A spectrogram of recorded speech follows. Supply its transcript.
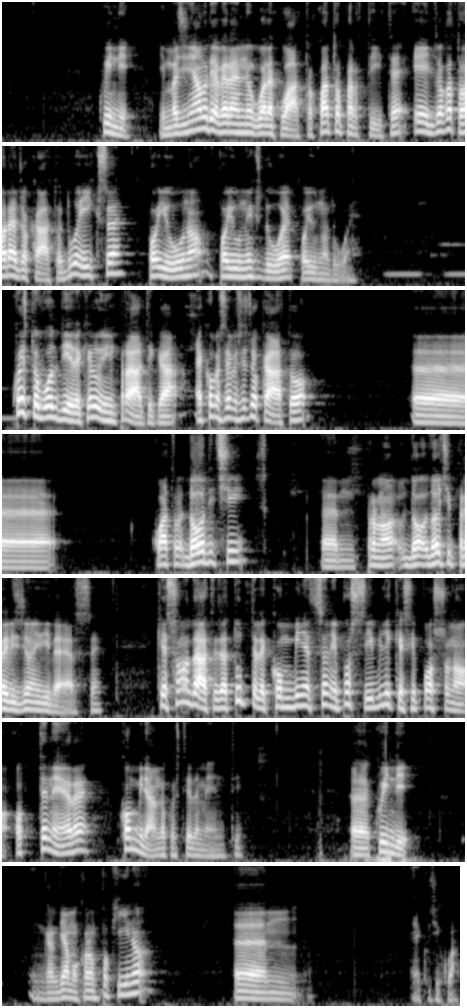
Quindi immaginiamo di avere n uguale 4, 4 partite, e il giocatore ha giocato 2x, poi 1, poi 1x2, poi 1, 2. Questo vuol dire che lui in pratica è come se avesse giocato eh, 4, 12, eh, 12 previsioni diverse che sono date da tutte le combinazioni possibili che si possono ottenere combinando questi elementi. Eh, quindi, ingrandiamo ancora un pochino, ehm, eccoci qua.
